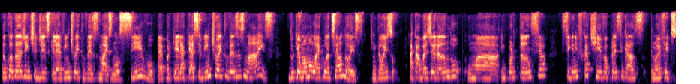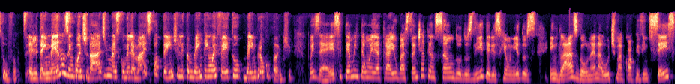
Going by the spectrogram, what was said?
Então, quando a gente diz que ele é 28 vezes mais nocivo, é porque ele aquece 28 vezes mais do que uma molécula de CO2. Então, isso acaba gerando uma importância significativa para esse gás no efeito estufa. Ele tem menos em quantidade, mas como ele é mais potente, ele também tem um efeito bem preocupante. Pois é, esse tema então ele atraiu bastante atenção do, dos líderes reunidos em Glasgow, né, na última COP 26,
